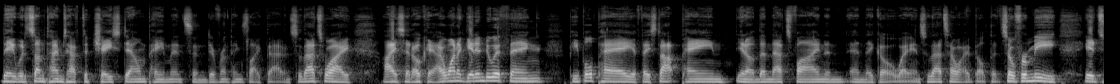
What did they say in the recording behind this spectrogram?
they would sometimes have to chase down payments and different things like that. And so that's why I said, okay, I want to get into a thing. People pay. If they stop paying, you know, then that's fine and, and they go away. And so that's how I built it. So for me, it's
